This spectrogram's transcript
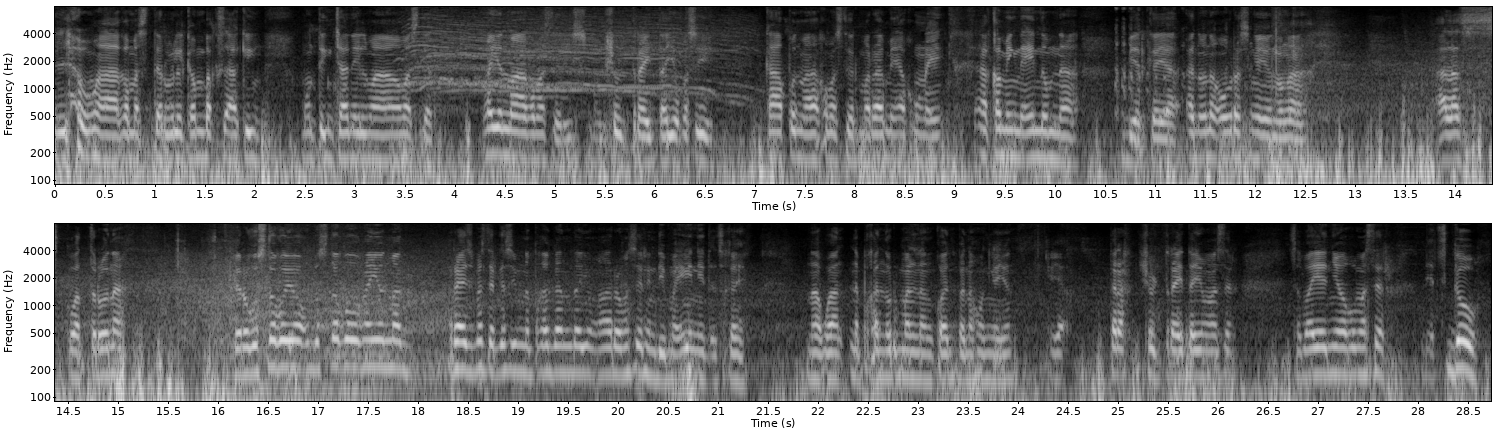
Hello mga kamaster, welcome back sa aking munting channel mga kamaster. Ngayon mga kamaster is mag short ride tayo kasi kahapon mga kamaster marami akong na, ah, kaming nainom na beer. Kaya ano na oras ngayon? Mga alas 4 na. Pero gusto ko yung, gusto ko ngayon mag ride master kasi napakaganda yung araw master. Hindi mainit at saka napaka, normal ng kwan panahon ngayon. Kaya tara short ride tayo master. Sabayan niyo ako master. Let's go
